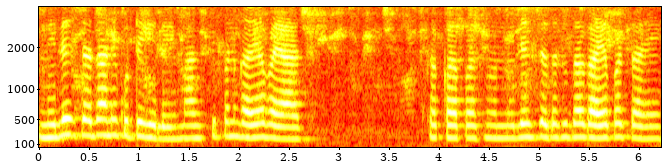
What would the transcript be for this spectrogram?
निलेश दादा आणि कुठे गेले? मानसी पण गायब आहे आज. सकाळपासून निलेश दादा सुद्धा गायबच आहे.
